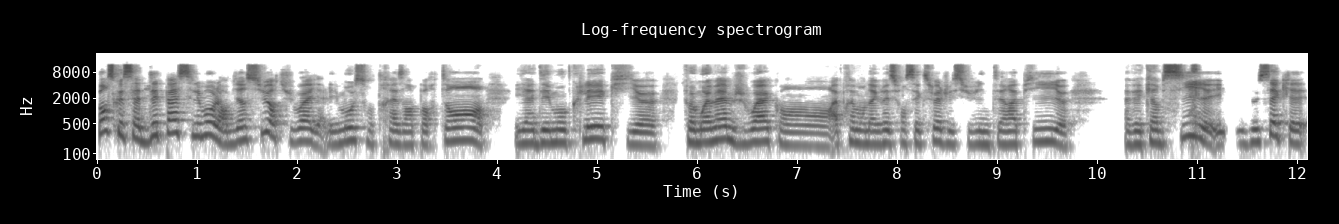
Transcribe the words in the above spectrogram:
pense que ça dépasse les mots. Alors bien sûr, tu vois, il y a les mots sont très importants. Il y a des mots clés qui, euh, tu vois, moi-même, je vois quand après mon agression sexuelle, j'ai suivi une thérapie euh, avec un psy et je sais que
